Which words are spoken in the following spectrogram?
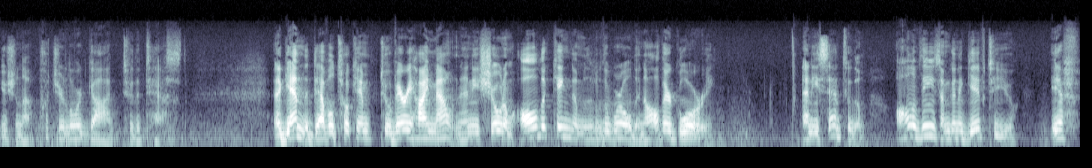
You shall not put your Lord God to the test. Again, the devil took him to a very high mountain and he showed him all the kingdoms of the world and all their glory. And he said to them, All of these I'm going to give to you if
